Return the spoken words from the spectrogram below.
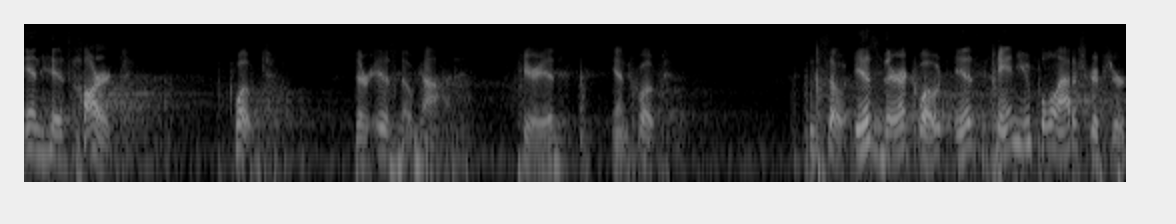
in his heart, quote, there is no God, period, end quote. So, is there a quote? Is can you pull out of Scripture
